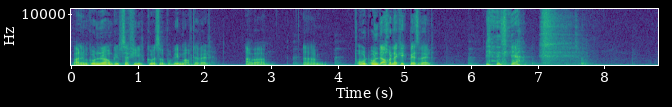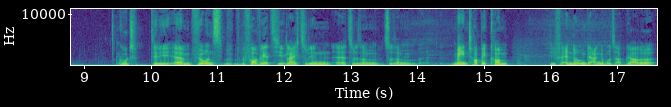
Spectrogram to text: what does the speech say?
Weil im Grunde genommen gibt es ja viel größere Probleme auf der Welt. Aber, ähm, und, und auch in der Kickbase-Welt. ja. Gut, Tilly, ähm, für uns, bevor wir jetzt hier gleich zu, den, äh, zu, unserem, zu unserem Main Topic kommen, die Veränderung der Angebotsabgabe,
